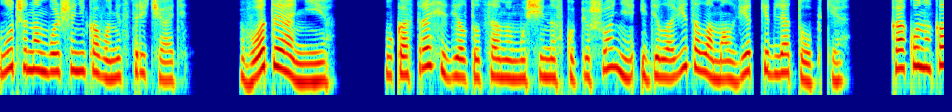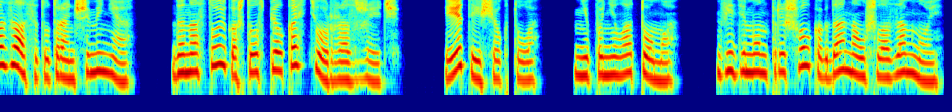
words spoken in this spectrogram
лучше нам больше никого не встречать. Вот и они. У костра сидел тот самый мужчина в капюшоне и деловито ломал ветки для топки. Как он оказался тут раньше меня? Да настолько, что успел костер разжечь. И это еще кто? Не поняла Тома. Видимо, он пришел, когда она ушла за мной.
